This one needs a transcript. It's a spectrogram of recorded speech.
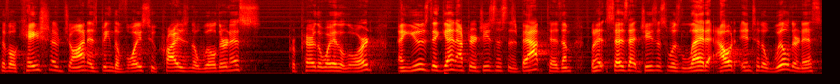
the vocation of John as being the voice who cries in the wilderness, prepare the way of the Lord, and used again after Jesus' baptism when it says that Jesus was led out into the wilderness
